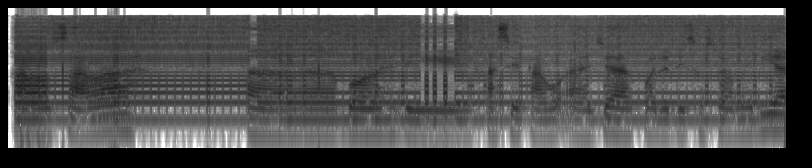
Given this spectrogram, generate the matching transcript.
Kalau salah uh, boleh dikasih tahu aja. Aku ada di sosial media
